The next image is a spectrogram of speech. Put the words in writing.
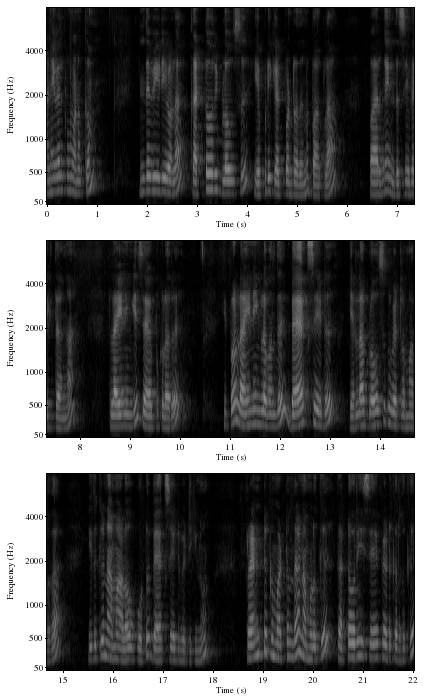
அனைவருக்கும் வணக்கம். இந்த வீடியோவில் கட்டோரி ப்ளவுஸு எப்படி கட் பண்ணுறதுன்னு பார்க்கலாம். பாருங்கள் இந்த சீலைக்கு தாங்க லைனிங்கு சிவப்பு கலரு. இப்போ லைனிங்கில் வந்து பேக் சைடு எல்லா ப்ளவுஸுக்கும் வெட்டுற மாதிரி தான் இதுக்கு நாம் அளவு போட்டு பேக் சைடு வெட்டிக்கணும். ஃப்ரண்ட்டுக்கு மட்டும்தான் நம்மளுக்கு கட்டோரி சேஃப் எடுக்கிறதுக்கு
